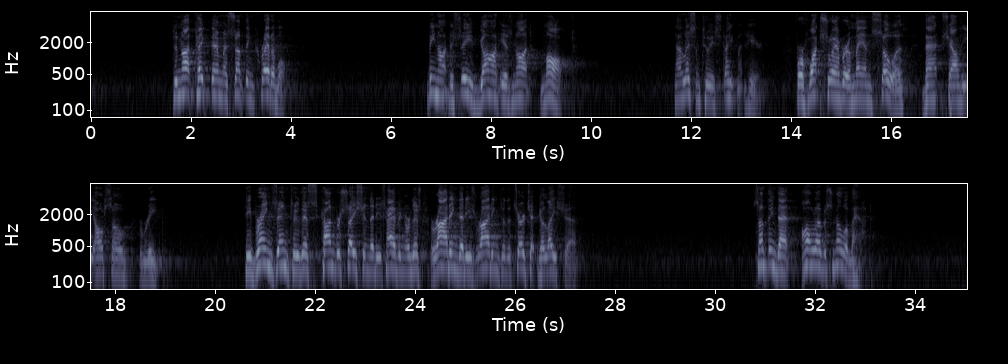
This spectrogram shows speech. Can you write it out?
to not take them as something credible. Be not deceived. God is not mocked. Now, listen to his statement here. For whatsoever a man soweth, that shall he also reap. He brings into this conversation that he's having, or this writing that he's writing to the church at Galatia, something that all of us know about.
